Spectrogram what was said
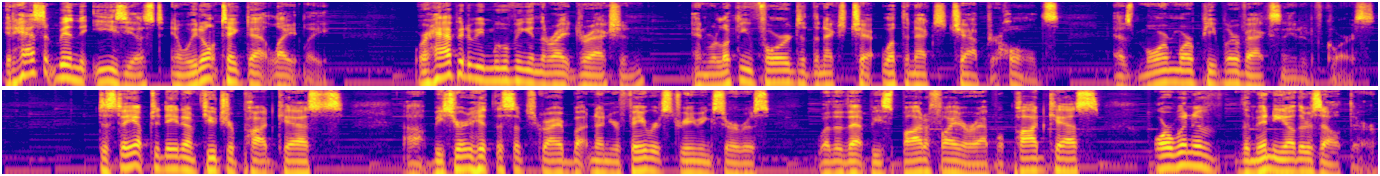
It hasn't been the easiest, and we don't take that lightly. We're happy to be moving in the right direction, and we're looking forward to the next cha- what the next chapter holds, as more and more people are vaccinated, of course. To stay up to date on future podcasts, uh, be sure to hit the subscribe button on your favorite streaming service, whether that be Spotify or Apple Podcasts, or one of the many others out there.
